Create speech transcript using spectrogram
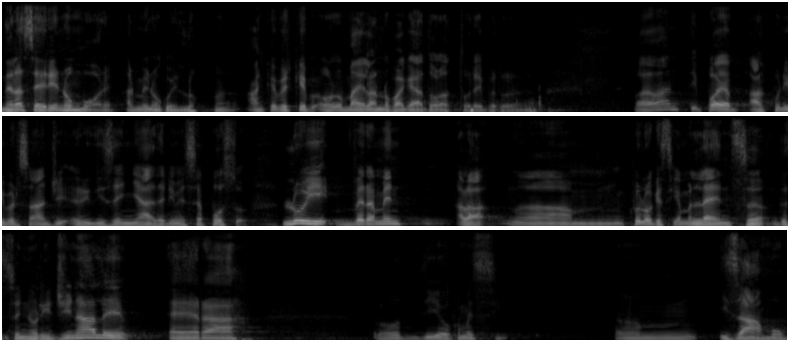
Nella serie non muore, almeno quello. Anche perché ormai l'hanno pagato l'attore per... Vai avanti. Poi alcuni personaggi ridisegnati, rimessi a posto. Lui veramente... Allora, um, quello che si chiama Lance, adesso in originale, era... Oddio, come si um, Isamu.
